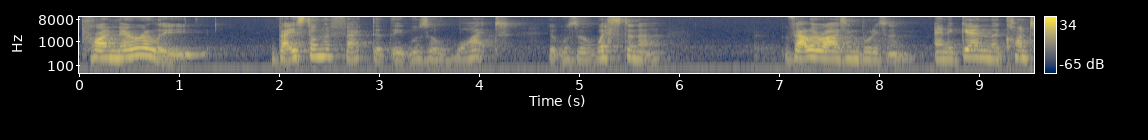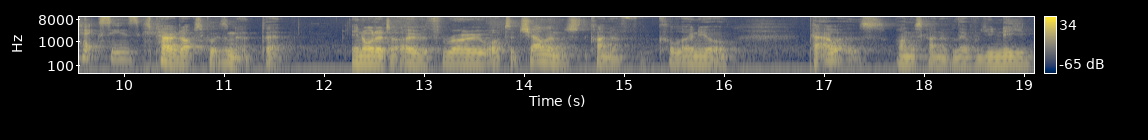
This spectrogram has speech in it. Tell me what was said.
Primarily based on the fact that it was a white, it was a Westerner valorizing Buddhism. And again, the context is. It's paradoxical, isn't it? That in order to overthrow or to challenge the kind of colonial powers on this kind of level, you need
